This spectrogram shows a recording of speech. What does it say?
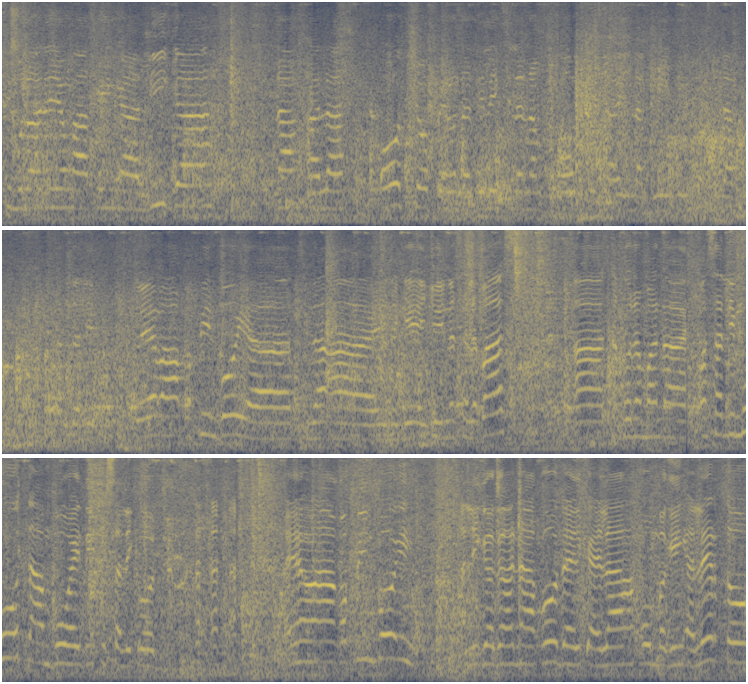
nagsisimula na yung aking ah, liga ng alas 8 pero na-delay sila ng 8 dahil nag-meeting pa sila. Sandali. So yan mga kapinboy at sila ay nag enjoy na sa labas. At ako naman ay masalimuot na ang buhay dito sa likod. Ayan mga kapinboy aligagana ako dahil kailangan kong maging alerto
